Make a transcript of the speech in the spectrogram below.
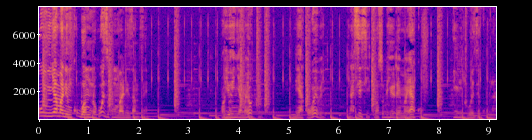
Huyu nyama ni mkubwa mno huwezi kummaliza mzee. Kwa hiyo hii nyama yote ni yako wewe na sisi tunasubiri rehema yako ili tuweze kula.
